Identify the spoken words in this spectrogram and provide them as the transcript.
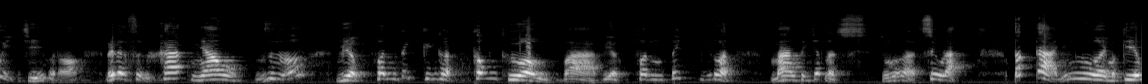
vị trí của nó. Đấy là sự khác nhau giữa việc phân tích kỹ thuật thông thường và việc phân tích kỹ thuật mang tính chất là chúng là siêu đặc. Tất cả những người mà kiếm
